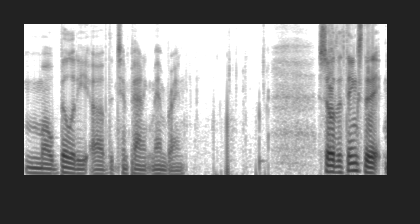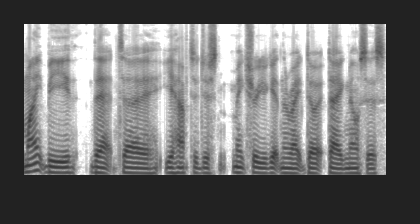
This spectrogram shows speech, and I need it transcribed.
mobility of the tympanic membrane. So the things that might be that uh, you have to just make sure you're getting the right diagnosis.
